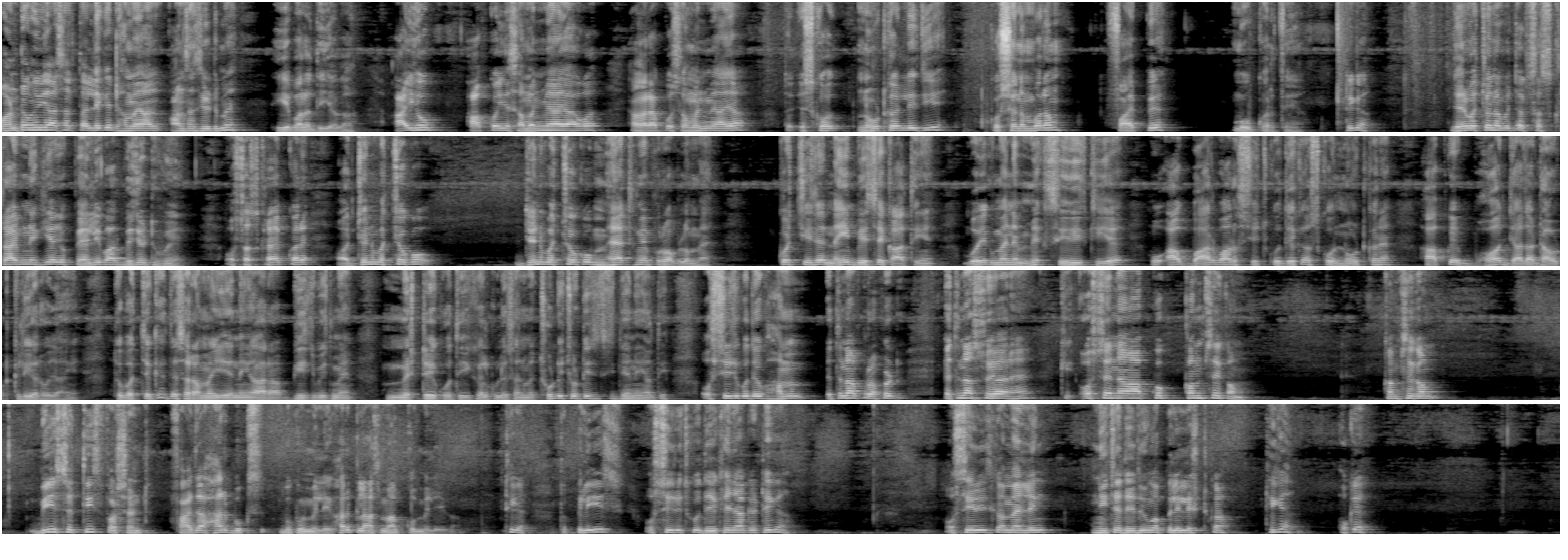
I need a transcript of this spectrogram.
पॉइंटों में भी आ सकता है, लेकिन हमें आंसर सीट में ये वाला दिएगा आई होप आपको ये समझ में आया होगा। अगर आपको समझ में आया तो इसको नोट कर लीजिए। क्वेश्चन नंबर हम फाइव पे मूव करते हैं, ठीक है? जिन बच्चों ने अभी तक सब्सक्राइब नहीं किया, जो पहली बार विज़िट हुए हैं, और सब्सक्राइब करें। और जिन बच्चों को, जिन बच्चों को मैथ में प्रॉब्लम है, कुछ चीज़ें नई बेसिक आती हैं, वो एक मैंने मिक्स सीरीज़ की है, वो आप बार बार उस चीज़ को देखें, उसको नोट करें, आपके बहुत ज़्यादा डाउट क्लियर हो जाएँगे। जो बच्चे कहते सर, हमें ये नहीं आ रहा। बीच बीच में मिस्टेक होती है कैलकुलेशन में छोटी छोटी सी चीज़ें नहीं आती। उस चीज़ को देखो, हम इतना प्रॉफिट इतना शेयर हैं कि उससे ना आपको कम से कम कम से कम बीस से तीस परसेंट फ़ायदा हर बुक्स बुक में मिलेगा, हर क्लास में आपको मिलेगा। ठीक है? तो प्लीज़ उस सीरीज़ को देखें जाके, ठीक है? और सीरीज़ का मैं लिंक नीचे दे दूँगा प्ले लिस्ट का, ठीक है? ओके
